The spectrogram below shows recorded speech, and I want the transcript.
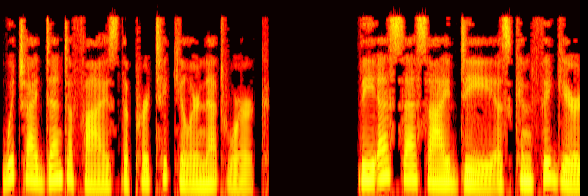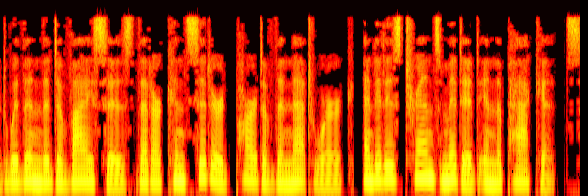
which identifies the particular network. The SSID is configured within the devices that are considered part of the network, and it is transmitted in the packets.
